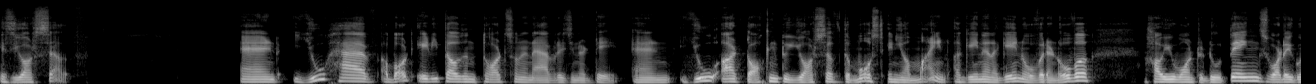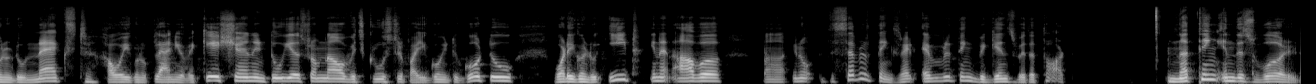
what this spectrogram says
is yourself and you have about 80,000 thoughts on an average in a day and you are talking to yourself the most in your mind again and again over and over how you want to do things what are you going to do next how are you going to plan your vacation in 2 years from now which cruise trip are you going to go to what are you going to eat in an hour uh, you know several things right? Everything begins with a thought. Nothing in this world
